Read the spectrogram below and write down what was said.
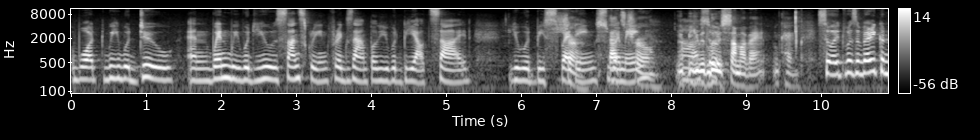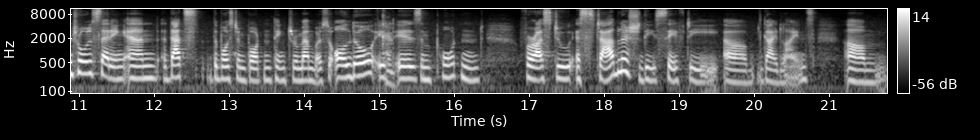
what we would do, and when we would use sunscreen, for example, you would be outside, you would be sweating, sure. swimming. That's true. You, uh, you would so lose some of it. Okay. So it was a very controlled setting, and that's the most important thing to remember. So although it okay. is important for us to establish these safety um, guidelines, um,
